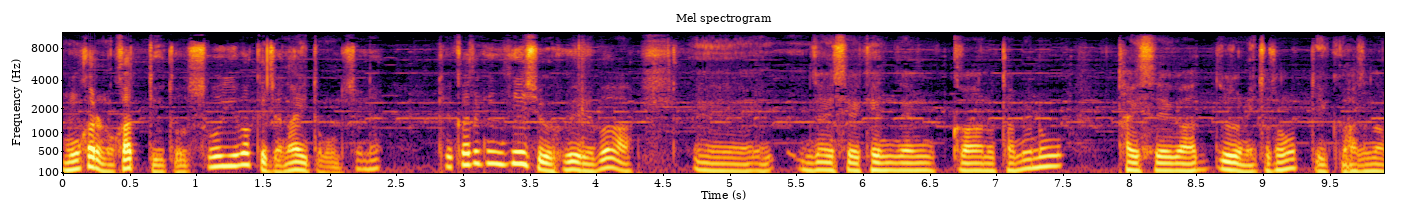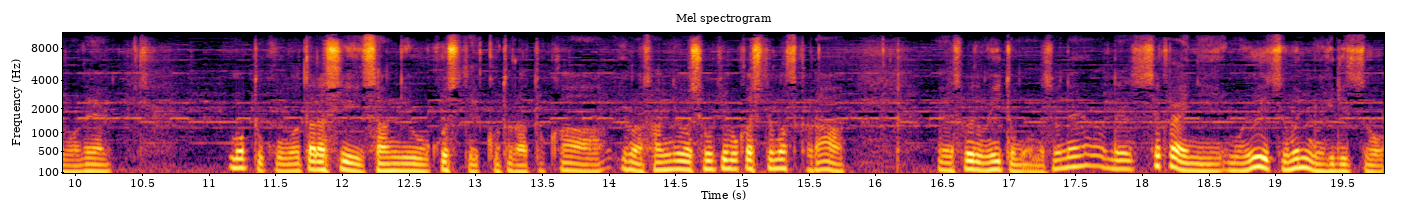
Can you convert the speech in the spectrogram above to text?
儲かるのかっていうとそういうわけじゃないと思うんですよね。結果的に税収が増えれば、えー、財政健全化のための体制が徐々に整っていくはずなのでもっとこう新しい産業を起こしていくことだとか今産業は小規模化してますから、え、それでもいいと思うんですよね。で世界にもう唯一無二の技術を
